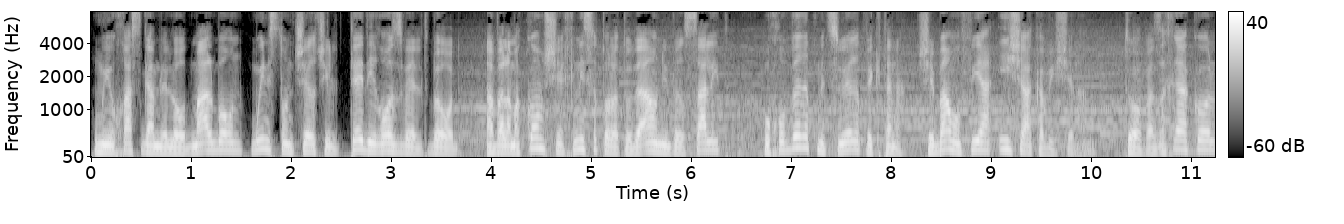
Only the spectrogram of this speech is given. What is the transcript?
הוא מיוחס גם ללורד מלבורן, ווינסטון צ'רצ'יל, טדי רוזוולט ועוד. אבל המקום שהכניס אותו לתודעה האוניברסלית הוא חוברת מצוירת וקטנה, שבה מופיע איש העכביש שלנו. טוב, אז אחרי הכל,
